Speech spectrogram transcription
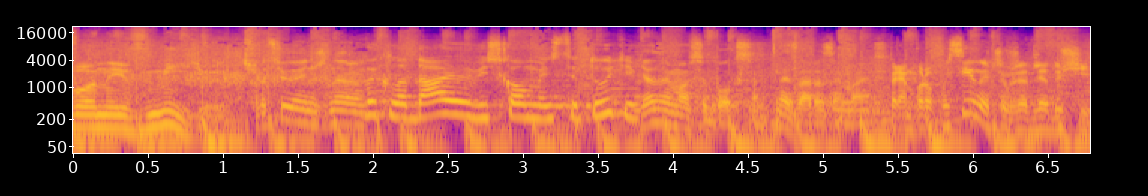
вони вміють, Працюю інженером. Викладаю в військовому інституті. Я займався боксом. Не зараз займаюся. Прям професійно чи вже для душі?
